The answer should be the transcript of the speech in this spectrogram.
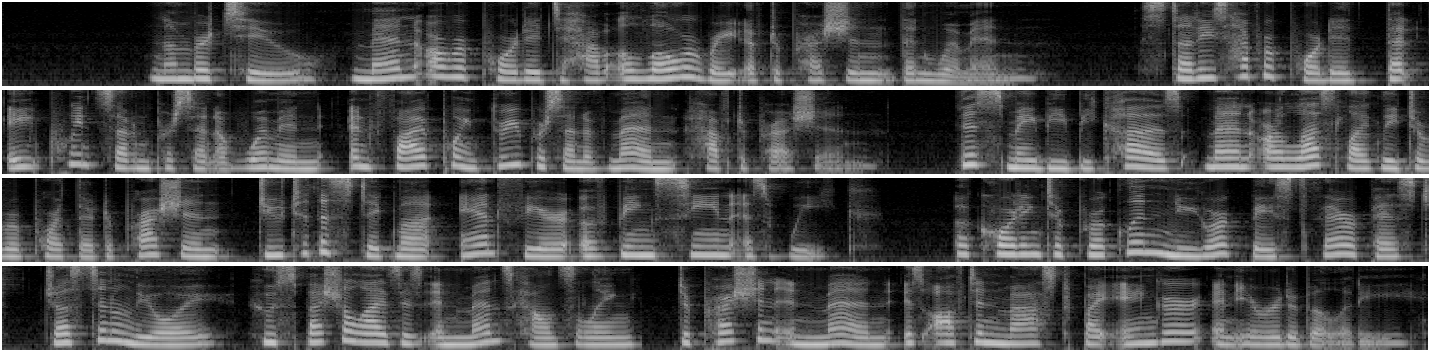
Number 2. Men are reported to have a lower rate of depression than women. Studies have reported that 8.7% of women and 5.3% of men have depression. This may be because men are less likely to report their depression due to the stigma and fear of being seen as weak. According to Brooklyn, New York based therapist Justin Lioi, who specializes in men's counseling, depression in men is often masked by anger and irritability.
